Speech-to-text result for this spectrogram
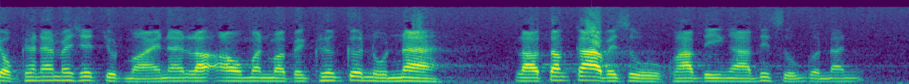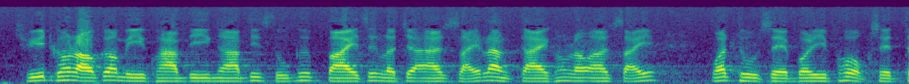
จบแค่นั้นไม่ใช่จุดหมายนะ เราเอามันมาเป็นเครื่องเกื้อหนุนนะเราต้องก้าวไปสู่ความดีงามที่สูงกว่านั้น ชีวิตของเราก็มีความดีงามที่สูงขึ้นไป ซึ่งเราจะอาศัยร่างกายของเราอาศัยวัตถุเสพบริโภค เศรษฐ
